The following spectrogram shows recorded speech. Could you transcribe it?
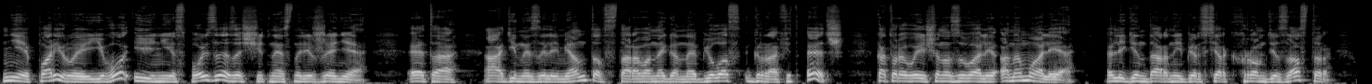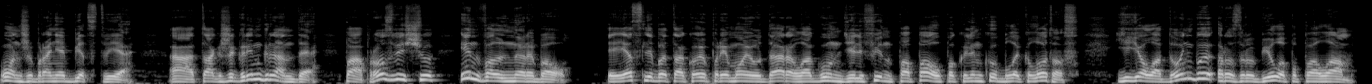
не парируя его и не используя защитное снаряжение. Это один из элементов старого Нега Небулас Графит Эдж, которого еще называли Аномалия, легендарный берсерк Хром Дизастер, он же Броня Бедствия, а также Грингранде по прозвищу Invulnerable. И если бы такой прямой удар Лагун Дельфин попал по клинку Блэк Лотос, её ладонь бы разрубила пополам,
